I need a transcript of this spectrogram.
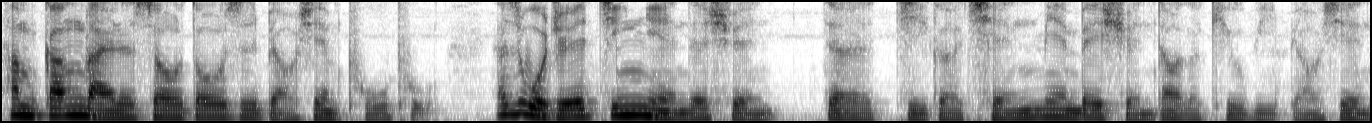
他们刚来的时候都是表现普普，但是我觉得今年的选的几个前面被选到的 QB 表现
